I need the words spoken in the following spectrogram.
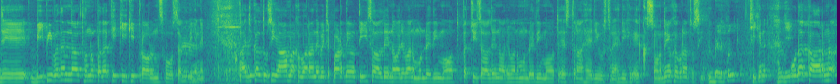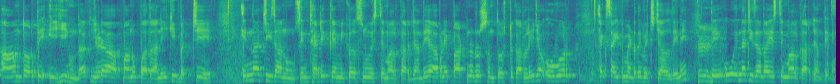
ਜੇ ਬੀਪੀ ਵਧਣ ਨਾਲ ਤੁਹਾਨੂੰ ਪਤਾ ਕਿ ਕੀ ਕੀ ਪ੍ਰੋਬਲਮਸ ਹੋ ਸਕਦੀਆਂ ਨੇ। ਅੱਜ ਕੱਲ ਤੁਸੀਂ ਆਮ ਅਖਬਾਰਾਂ ਦੇ ਵਿੱਚ ਪੜ੍ਹਦੇ ਹੋ 30 ਸਾਲ ਦੇ ਨੌਜਵਾਨ ਮੁੰਡੇ ਦੀ ਮੌਤ 25 ਸਾਲ ਦੇ ਨੌਜਵਾਨ ਮੁੰਡੇ ਦੀ ਮੌਤ ਇਸ ਤਰ੍ਹਾਂ ਹੈ ਜੀ ਉਸ ਤਰ੍ਹਾਂ ਹੈ ਜੀ ਇੱਕ ਸੁਣਦੇ ਹੋ ਖਬਰਾਂ ਤੁਸੀਂ? ਬਿਲਕੁਲ। ਠੀਕ ਹੈ। ਨਾ? ਉਹਦਾ ਕਾਰਨ ਆਮ ਤੌਰ ਤੇ ਇਹੀ ਹੁੰਦਾ ਕਿ ਜਿਹੜਾ ਆਪਾਂ ਨੂੰ ਪਤਾ ਨਹੀਂ ਕਿ ਬੱਚੇ ਇਹਨਾਂ ਚੀਜ਼ਾਂ ਨੂੰ ਸਿੰਥੈਟਿਕ ਕੈਮੀਕਲਸ ਨੂੰ ਇਸਤੇਮਾਲ ਕਰ ਜਾਂਦੇ ਆ ਆਪਣੇ ਪਾਰਟਨਰ ਨੂੰ ਸੰਤੁਸ਼ਟ ਕਰਨ ਲਈ ਜਾਂ ਓਵਰ ਐਕਸਾਈਟਮੈਂਟ ਦੇ ਵਿੱਚ ਚੱਲਦੇ ਨੇ ਤੇ ਉਹ ਇਹਨਾਂ ਚੀਜ਼ਾਂ ਦਾ ਇਸਤੇਮਾਲ ਕਰ ਜਾਂਦੇ ਨੇ।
